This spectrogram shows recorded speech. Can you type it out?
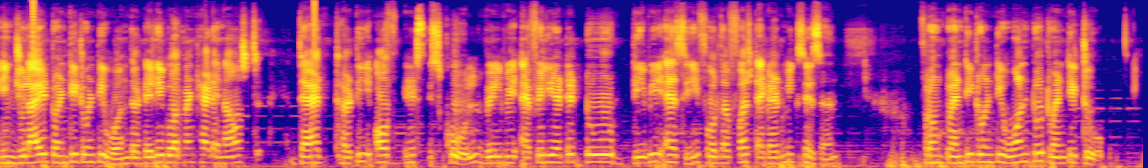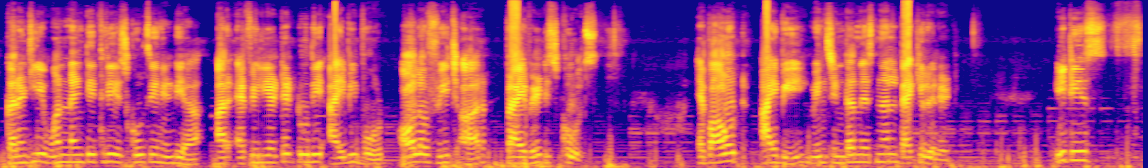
In July 2021, the Delhi government had announced that 30 of its schools will be affiliated to DBSE for the first academic season from 2021 to 22. Currently, 193 schools in India are affiliated to the IB board, all of which are private schools. About IB means International Baccalaureate. It is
